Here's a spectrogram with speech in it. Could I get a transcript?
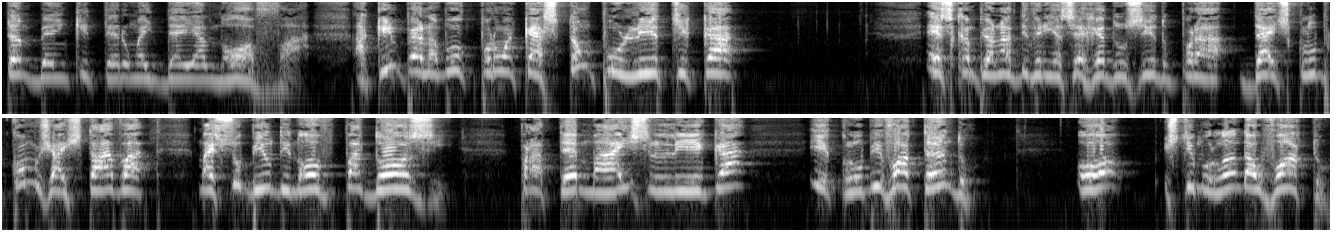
também que ter uma ideia nova. Aqui em Pernambuco, por uma questão política, esse campeonato deveria ser reduzido para 10 clubes, como já estava, mas subiu de novo para 12, para ter mais liga e clube votando, ou estimulando ao voto.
